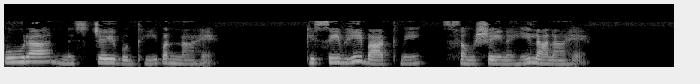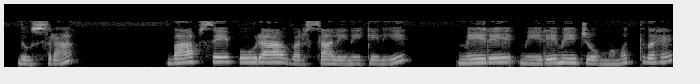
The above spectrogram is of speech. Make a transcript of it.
पूरा निश्चय बुद्धि बनना है। किसी भी बात में संशय नहीं लाना है। दूसरा, बाप से पूरा वर्षा लेने के लिए मेरे मेरे में जो ममत्व है,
